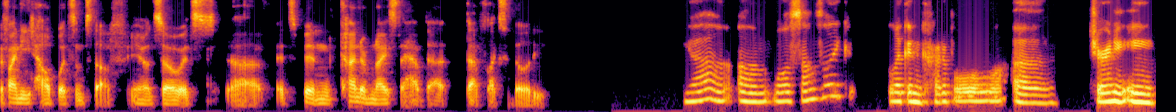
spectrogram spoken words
if I need help with some stuff, you know. So it's uh, it's been kind of nice to have that that flexibility. Yeah. Um, well, it sounds like like incredible uh journey.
